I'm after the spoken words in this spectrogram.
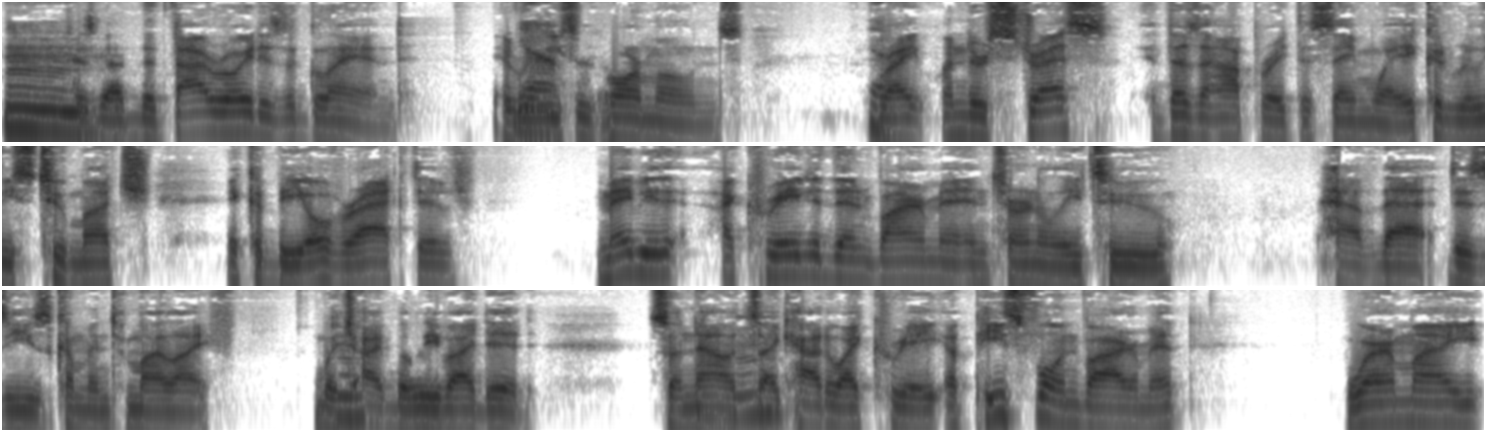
because mm. the, the, thyroid is a gland. It yeah. releases hormones, yeah. right? Under stress, it doesn't operate the same way. It could release too much. It could be overactive. Maybe I created the environment internally to have that disease come into my life, which mm. I believe I did. So now mm-hmm. it's like, how do I create a peaceful environment? Where am I?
